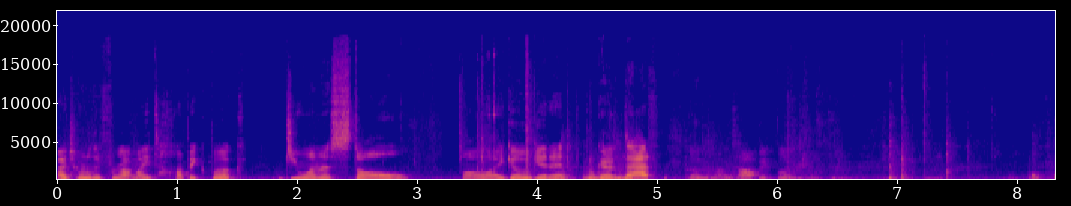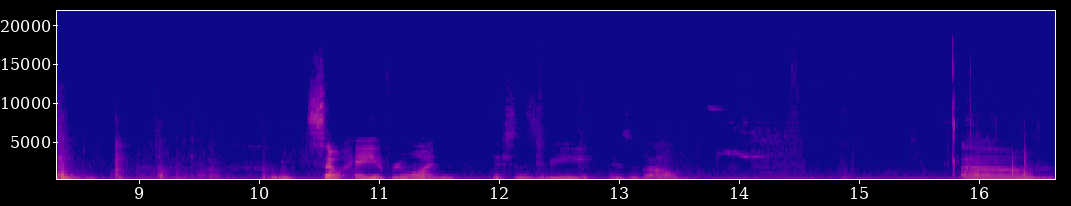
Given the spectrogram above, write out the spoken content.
I totally forgot my topic book. Do you want to stall while I go get it? I'm good at that. Go to my topic book. So, hey everyone. This is me, Isabel. Um,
